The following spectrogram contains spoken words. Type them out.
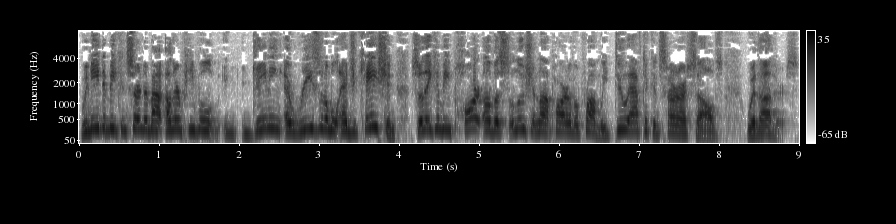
We need to be concerned about other people gaining a reasonable education so they can be part of a solution, not part of a problem. We do have to concern ourselves with others.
